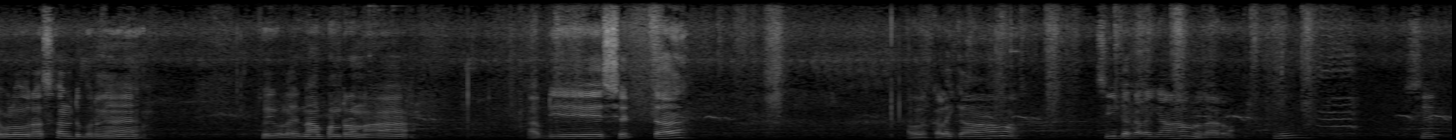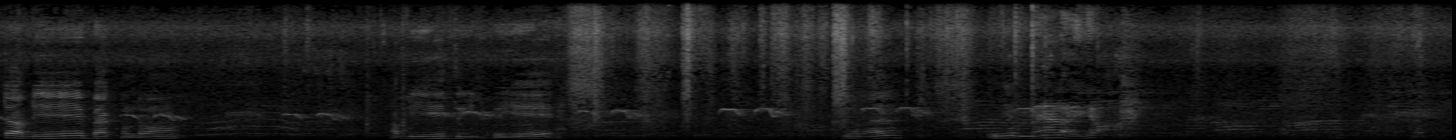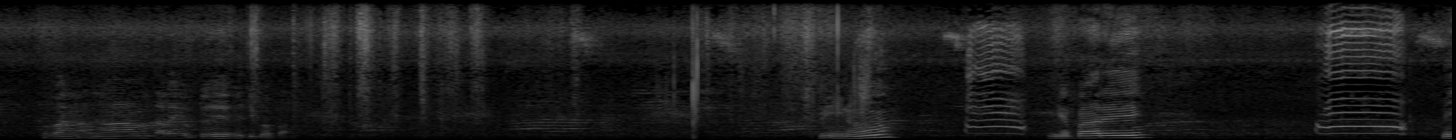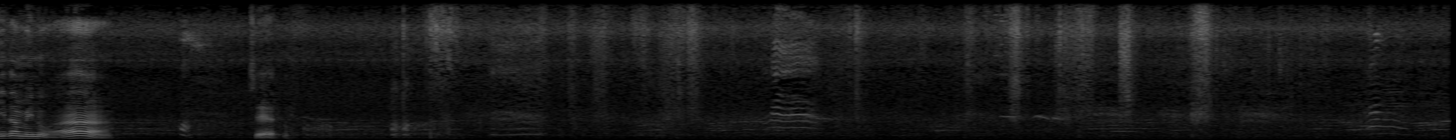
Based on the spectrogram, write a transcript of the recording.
எவ்வளோ ஒரு அசால்ட்டு பாருங்க. இப்போ இவ்வளோ என்ன பண்ணுறோன்னா அப்படியே செட்டாக அவளை கலைக்காம சீட்டை கலைக்காமல் விளையாடுறோம். செட்டாக அப்படியே பேக் பண்ணுறோம் அப்படியே தூக்கிட்டு போய் இவனை இங்கே மேலே வைக்கிறோம். பாருங்க அழகாம தலையை விட்டு வெட்டி பார்ப்பா மீனும் இங்க பாரு. நீ தான் மீனுவா? சரி.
